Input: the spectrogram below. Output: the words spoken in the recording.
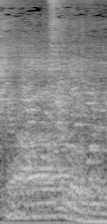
Cara,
